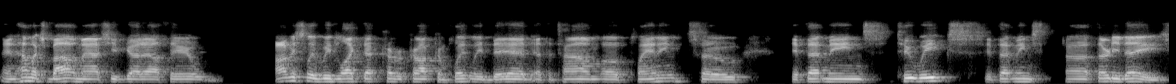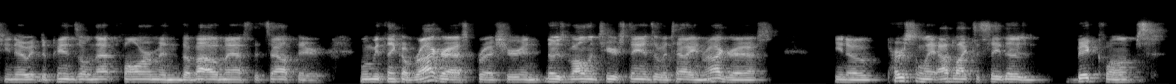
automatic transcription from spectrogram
and how much biomass you've got out there, obviously we'd like that cover crop completely dead at the time of planting. So if that means two weeks, if that means uh, 30 days, you know, it depends on that farm and the biomass that's out there. When we think of ryegrass pressure and those volunteer stands of Italian ryegrass, you know, personally, I'd like to see those big clumps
